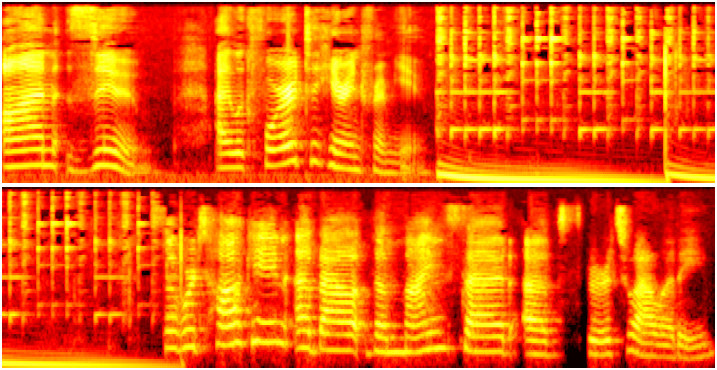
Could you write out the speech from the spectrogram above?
on Zoom. I look forward to hearing from you. So, we're talking about the mindset of spirituality.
